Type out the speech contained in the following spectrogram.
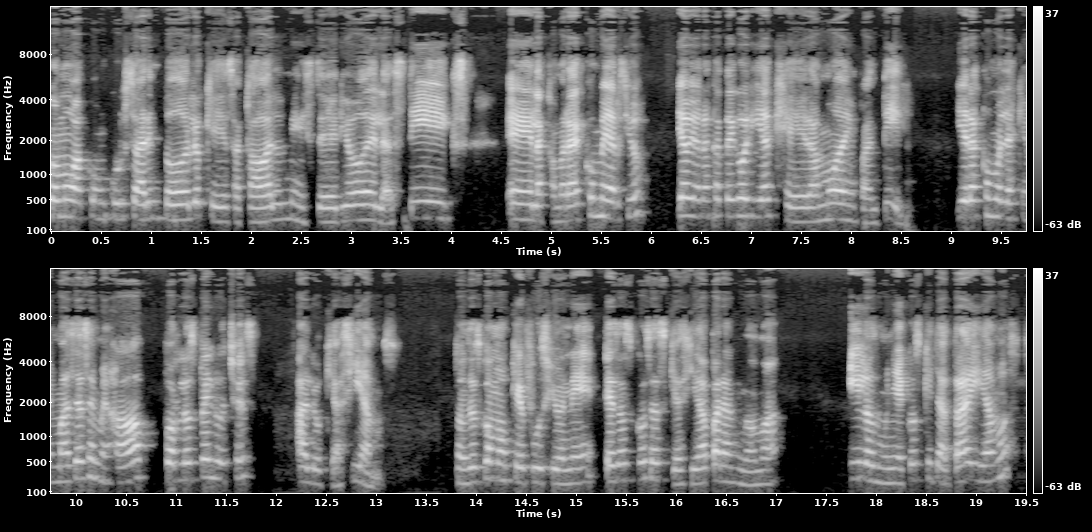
como a concursar en todo lo que sacaba el Ministerio de las TICs, eh, la Cámara de Comercio, y había una categoría que era moda infantil, y era como la que más se asemejaba por los peluches a lo que hacíamos. Entonces como que fusioné esas cosas que hacía para mi mamá y los muñecos que ya traíamos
